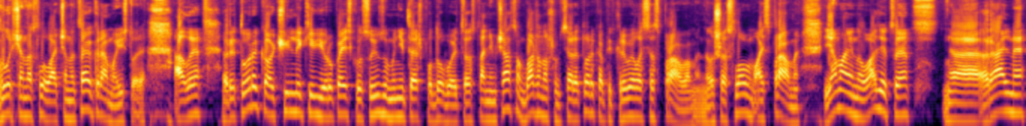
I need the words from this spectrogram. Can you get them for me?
Угорщина, Словаччина це окрема історія. Але риторика очільників Європейського Союзу мені теж подобається останнім часом. Бажано, щоб ця риторика підкривилася справами, не лише словом, а й справами. Я маю на увазі це е, реальне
